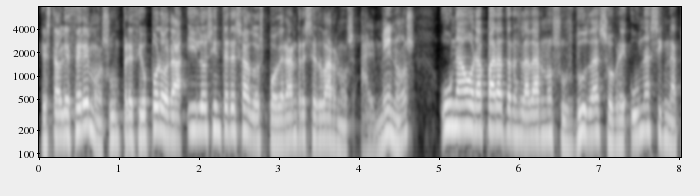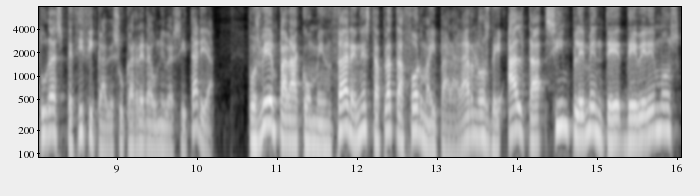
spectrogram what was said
Estableceremos un precio por hora y los interesados podrán reservarnos al menos una hora para trasladarnos sus dudas sobre una asignatura específica de su carrera universitaria. Pues bien, para comenzar en esta plataforma y para darnos de alta, simplemente deberemos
